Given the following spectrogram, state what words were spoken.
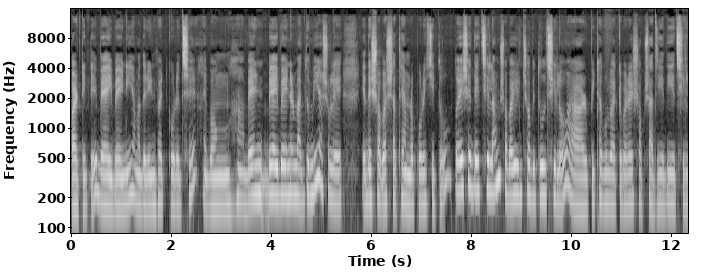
পার্টিতে বেআই, বেআইনই আমাদের ইনভাইট করেছে এবং বেআই, বেআইনের মাধ্যমেই আসলে এদের সবার সাথে আমরা পরিচিত। তো এসে দেখছিলাম, সবাই ছবি তুলছিল আর পিঠাগুলো একেবারে সব সাজিয়ে দিয়েছিল।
